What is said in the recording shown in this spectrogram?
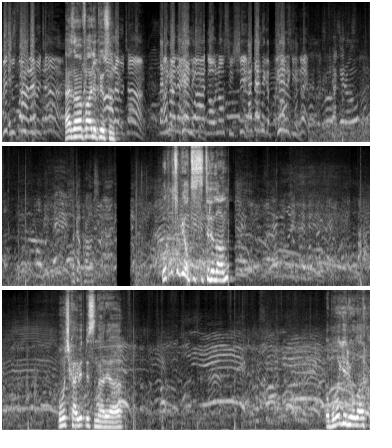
Bitch, you foul every time. Her zaman faal yapıyorsun. O nasıl bir atış stili lan? Bu maçı kaybetmesinler ya. Double'a geliyorlar.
